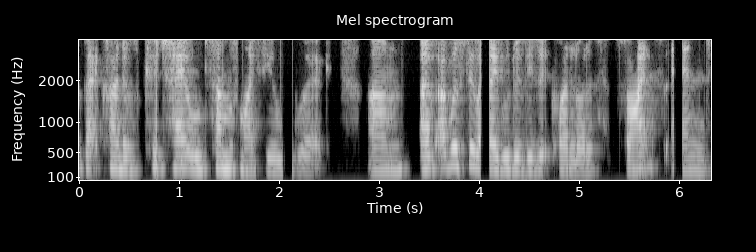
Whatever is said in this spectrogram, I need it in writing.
that kind of curtailed some of my field work. Um, I, I, was still able to visit quite a lot of sites and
